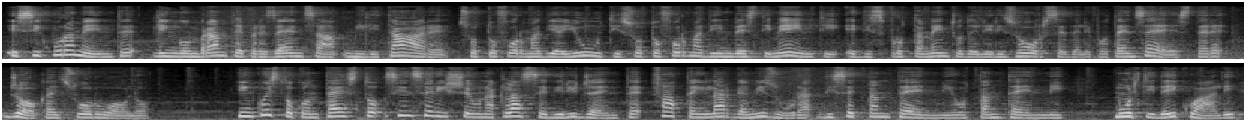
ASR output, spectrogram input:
E sicuramente l'ingombrante presenza militare, sotto forma di aiuti, sotto forma di investimenti e di sfruttamento delle risorse delle potenze estere, gioca il suo ruolo. In questo contesto si inserisce una classe dirigente fatta in larga misura di settantenni, ottantenni, molti dei quali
